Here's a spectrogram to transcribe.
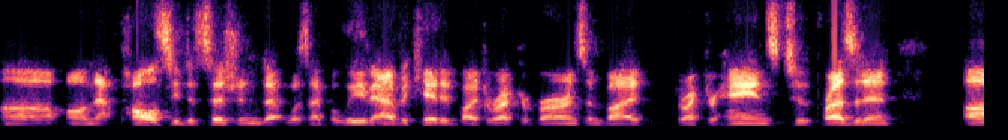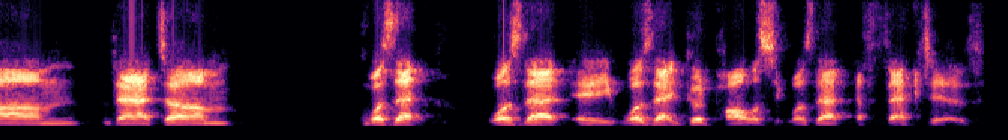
uh, on that policy decision that was, I believe, advocated by Director Burns and by Director Haines to the president, um, that um, was that was that a was that good policy? Was that effective?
